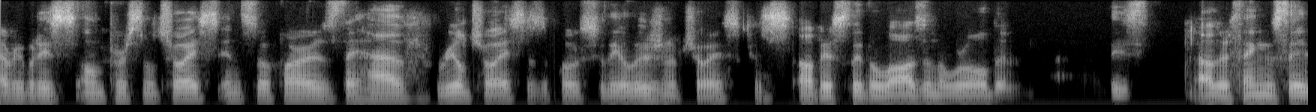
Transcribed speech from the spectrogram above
everybody's own personal choice insofar as they have real choice as opposed to the illusion of choice, because obviously the laws in the world and these other things they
